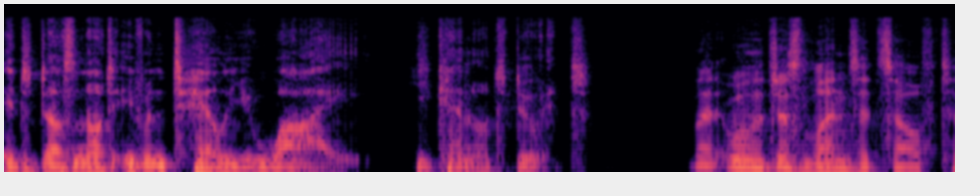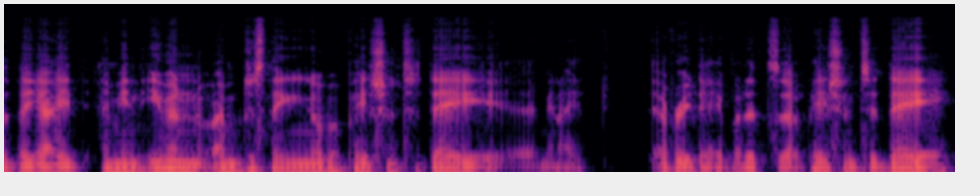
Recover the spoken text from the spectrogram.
it does not even tell you why he cannot do it. But well, it just lends itself to the I. I mean, even I'm just thinking of a patient today. I mean, I every day, but it's a patient today.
